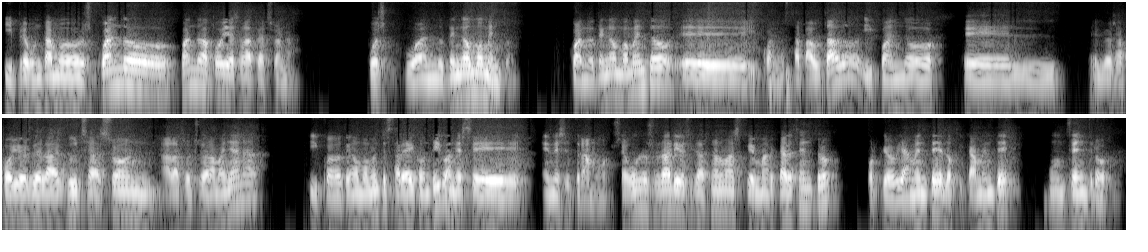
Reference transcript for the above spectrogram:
y preguntamos ¿cuándo, ¿cuándo apoyas a la persona? Pues cuando tenga un momento cuando tenga un momento, eh, cuando está pautado y cuando los apoyos de las duchas son a las 8 de la mañana y cuando tenga un momento estaré ahí contigo en ese, en ese tramo, según los horarios y las normas que marca el centro, porque obviamente, lógicamente, un centro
